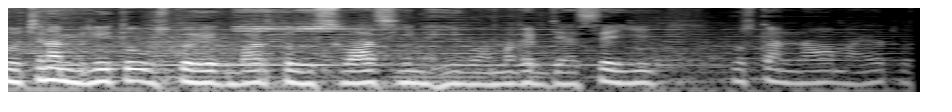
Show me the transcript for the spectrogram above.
सूचना मिली तो उसको एक बार तो विश्वास ही नहीं हुआ। मगर जैसे ही उसका नाम आया तो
